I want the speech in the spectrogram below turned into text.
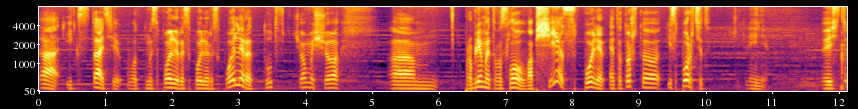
Да, и кстати, вот мы спойлеры, спойлеры, спойлеры. Тут в чем еще эм, проблема этого слова? Вообще, спойлер это то, что испортит впечатление. То есть,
